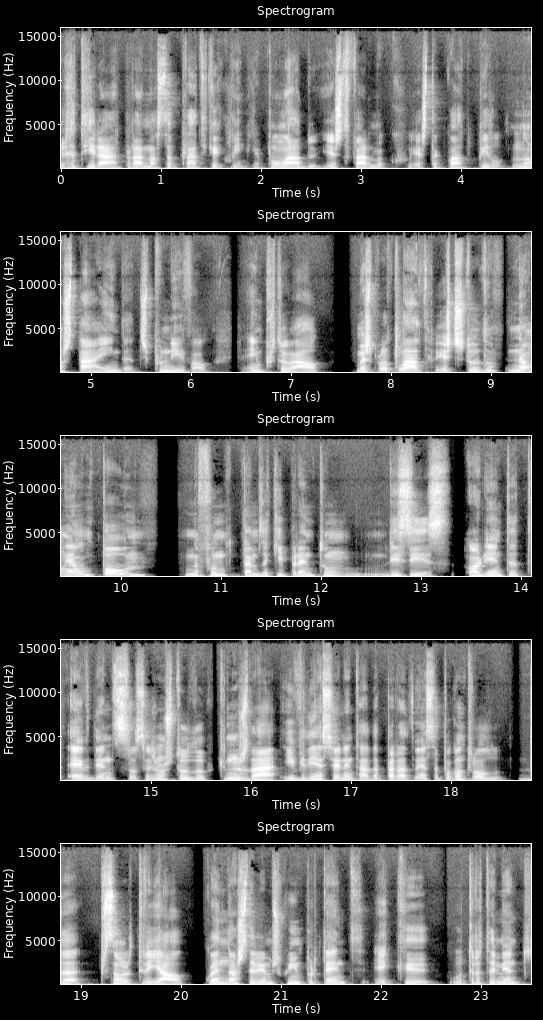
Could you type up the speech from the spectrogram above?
retirar para a nossa prática clínica. Por um lado, este fármaco, esta 4-pil, não está ainda disponível em Portugal, mas por outro lado, este estudo não é um poem. No fundo, estamos aqui perante um disease oriented evidence, ou seja, um estudo que nos dá evidência orientada para a doença, para o controle da pressão arterial, quando nós sabemos que o importante é que o tratamento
